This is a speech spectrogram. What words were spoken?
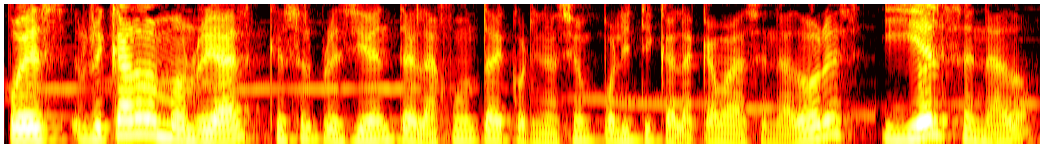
Pues Ricardo Monreal, que es el presidente de la Junta de Coordinación Política de la Cámara de Senadores, y el Senado,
